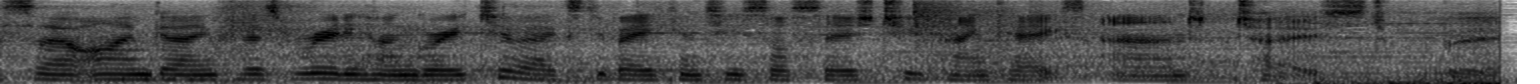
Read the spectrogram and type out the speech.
So I'm going for this really hungry, two eggs, two bacon, two sausage, two pancakes and toast. Boom.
